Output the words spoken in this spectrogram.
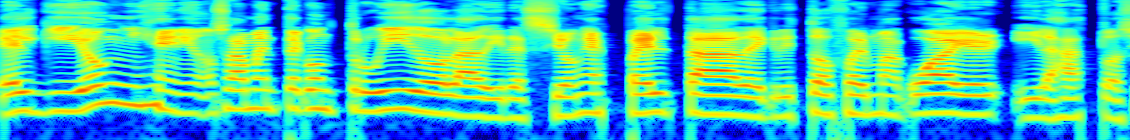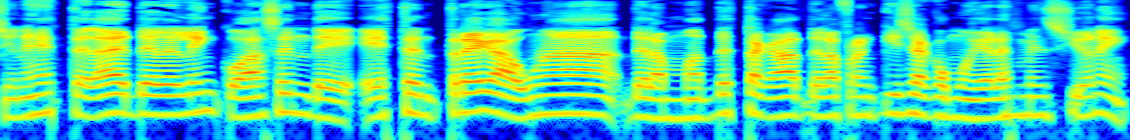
El guion ingeniosamente construido, la dirección experta de Christopher McGuire y las actuaciones estelares del elenco hacen de esta entrega una de las más destacadas de la franquicia, como ya les mencioné.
